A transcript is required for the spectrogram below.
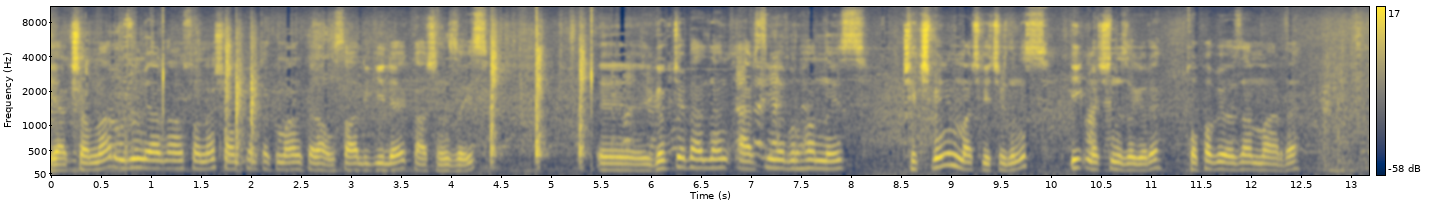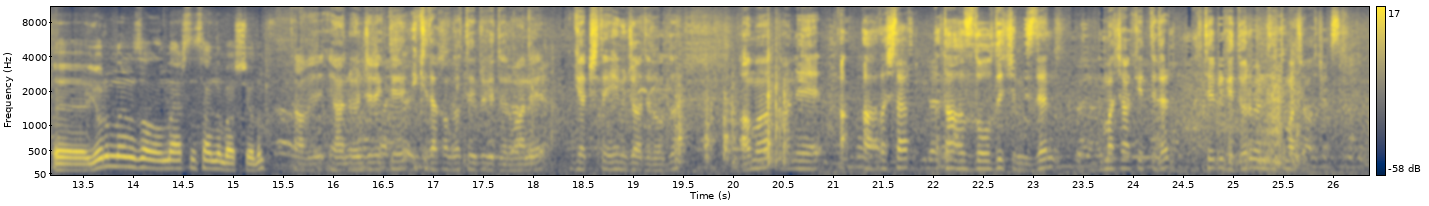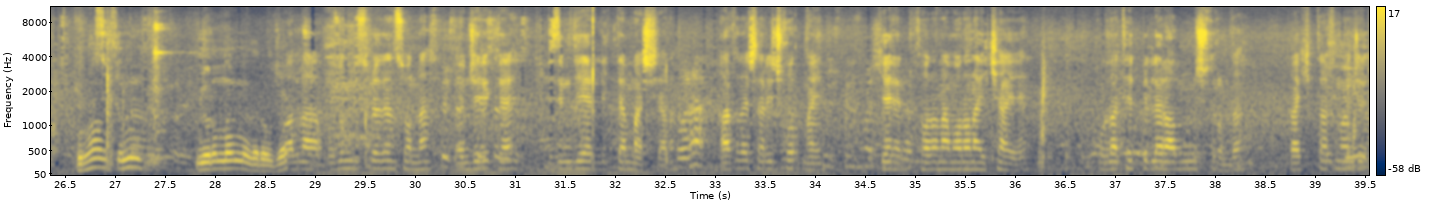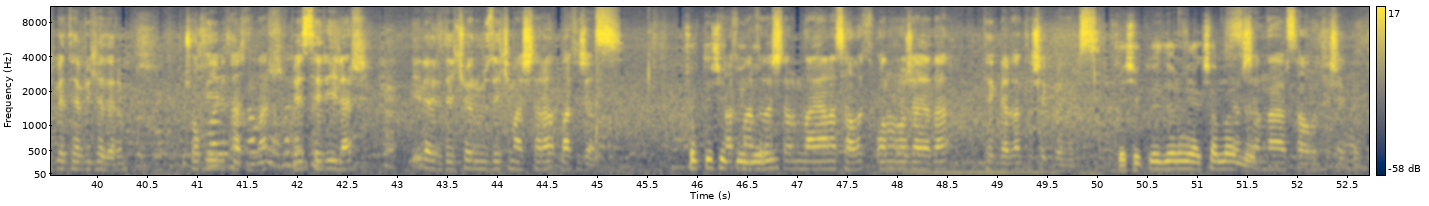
İyi akşamlar. Uzun bir yerden sonra şampiyon takımı Ankara Halı Saha Ligi ile karşınızdayız. Ee, Gökçebel'den Ersin ve Burhan'layız. Çekişmeli mi maç geçirdiniz? İlk maçınıza göre topa bir özlem vardı. Ee, yorumlarınızı alalım. Ersin senle başlayalım. Tabii yani öncelikle iki takımda tebrik ediyorum. Hani gerçekten iyi mücadele oldu. Ama hani arkadaşlar daha hızlı olduğu için bizden bu maçı hak ettiler. Tebrik ediyorum. Önümüzdeki maçı alacağız. Burhan senin yorumların neler olacak? Valla uzun bir süreden sonra öncelikle bizim diğer ligden başlayalım. Arkadaşlar hiç korkmayın. Gelin korona morona hikaye. Burada tedbirler alınmış durumda. Rakip takımı öncelikle tebrik ederim. Çok iyi bir takımlar ve seriler. İlerideki önümüzdeki maçlara bakacağız. Çok teşekkür Takım ediyorum. arkadaşlarımın da ayağına sağlık. Onur Hoca'ya da tekrardan teşekkür ederiz. Teşekkür ediyorum. İyi akşamlar İyi diliyorum. akşamlar, sağ olun, teşekkür ederim.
